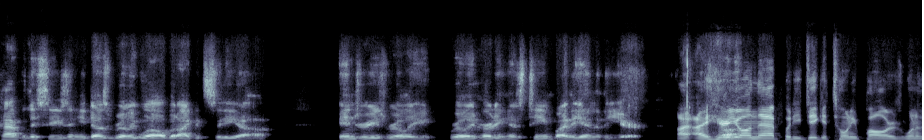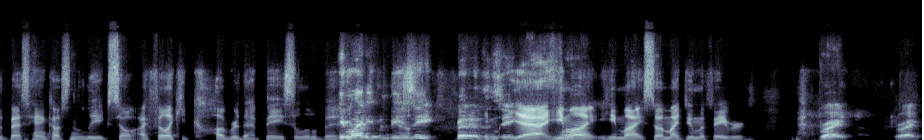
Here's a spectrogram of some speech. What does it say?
half of the season he does really well, but I could see uh, injuries really, really hurting his team by the end of the year. I, I hear uh, you on that, but he did get Tony Pollard one of the best handcuffs in the league, so I feel like he covered that base a little bit. He might even be know? Zeke better than Zeke. Yeah, he might. He might. So it might do him a favor. Right. Right.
